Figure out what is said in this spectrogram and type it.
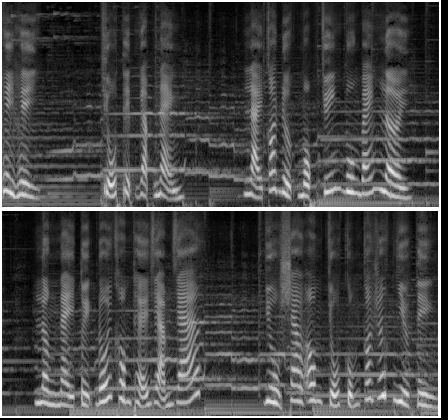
Hì hì. Chủ tịch gặp nạn. Lại có được một chuyến buôn bán lời. Lần này tuyệt đối không thể giảm giá. Dù sao ông chủ cũng có rất nhiều tiền.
